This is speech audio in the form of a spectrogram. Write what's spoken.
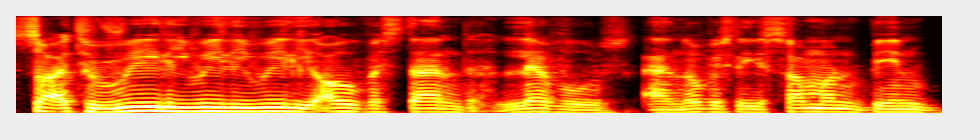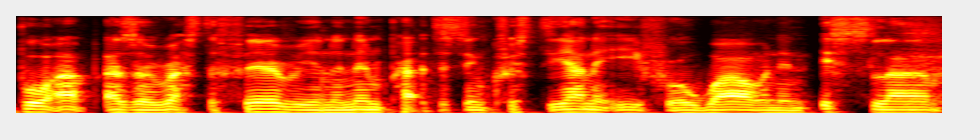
started to really, really, really overstand levels. And obviously, someone being brought up as a Rastafarian and then practicing Christianity for a while, and then Islam,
